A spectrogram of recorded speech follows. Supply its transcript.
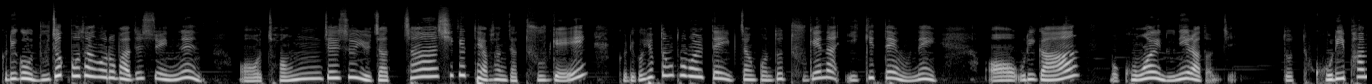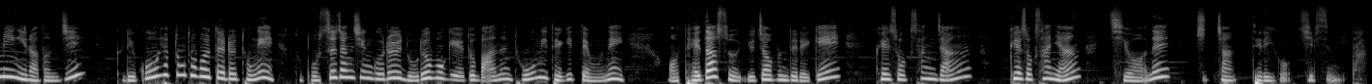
그리고 누적 보상으로 받을 수 있는 어, 정제수 유자차 시계태엽 상자 두개 그리고 협동토벌대 입장권도 두 개나 있기 때문에 어, 우리가 뭐 공허의 눈이라든지 또 고리 파밍이라든지 그리고 협동토벌대를 통해 또 보스 장신구를 노려보기에도 많은 도움이 되기 때문에 어, 대다수 유저분들에게 쾌속 상장 육회속 사냥 지원을 추천드리고 싶습니다.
